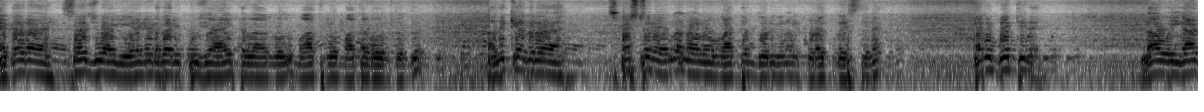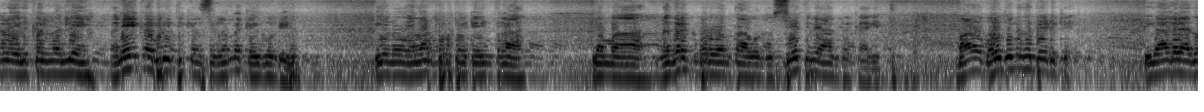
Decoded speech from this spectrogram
ಯಾಕಂದ್ರೆ ಸಹಜವಾಗಿ ಎರಡೆರಡು ಬಾರಿ ಪೂಜೆ ಆಯ್ತಲ್ಲ ಅನ್ನೋದು ಮಾತುಗಳು ಮಾತಾಡುವಂಥದ್ದು. ಅದಕ್ಕೆ ಅದರ ಸ್ಪಷ್ಟನೆಯನ್ನು ನಾನು ಮಾಧ್ಯಮದವರಿಗೆ ನಾನು ಕೊಡಕ್ಕೆ ಬಯಸ್ತೇನೆ. ನಮಗೆ ಗೊತ್ತಿದೆ, ನಾವು ಈಗಾಗಲೇ ಇಳಕಲ್ನಲ್ಲಿ ಅನೇಕ ಅಭಿವೃದ್ಧಿ ಕೆಲಸಗಳನ್ನು ಕೈಗೊಂಡಿವಿ. ಏನು ಯಲ್ಲಾಪುರ ಪೇಟೆಯಿಂದ ನಮ್ಮ ನಗರಕ್ಕೆ ಬರುವಂಥ ಒಂದು ಸೇತುವೆ ಆಗಬೇಕಾಗಿತ್ತು. ಬಹಳ ಬಹುದಿನದ ಬೇಡಿಕೆ. ಈಗಾಗಲೇ ಅದು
